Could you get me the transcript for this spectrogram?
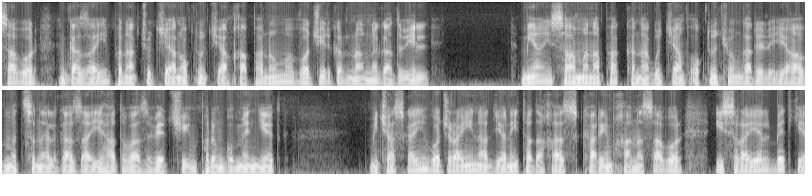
սա որ գազայի բնակչության օգնության խափանումը ոչիր կրնան նկատվիլ Միայն սահմանափակ քնագությամբ օգնություն կարելի եղավ մտցնել գազայի հատված վերջին փրկումեն յետ Միջազգային ոչռային ադյանի թադախազ Քարիմ Խանասա որ Իսրայել պետք է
